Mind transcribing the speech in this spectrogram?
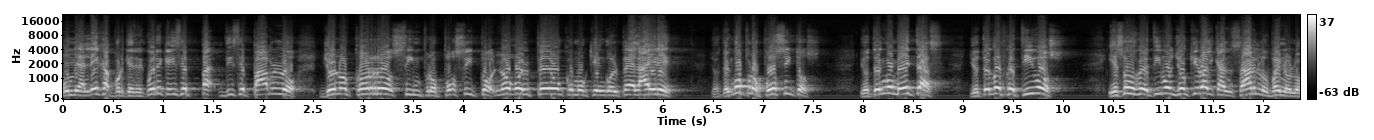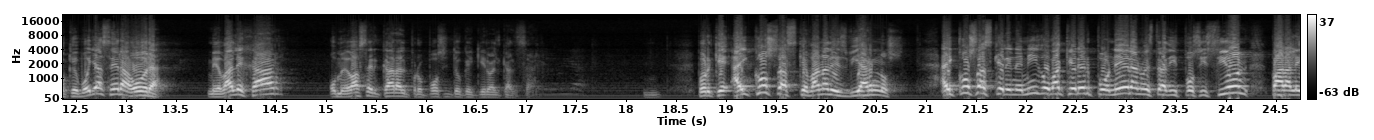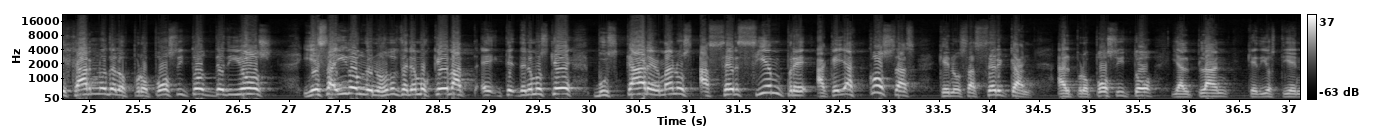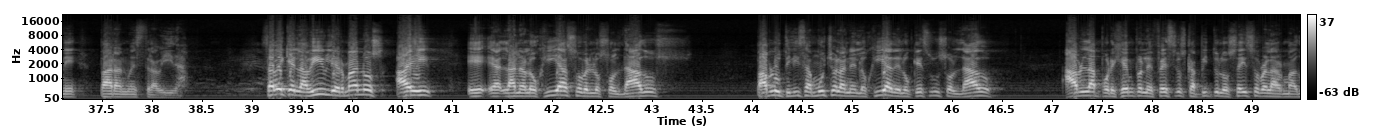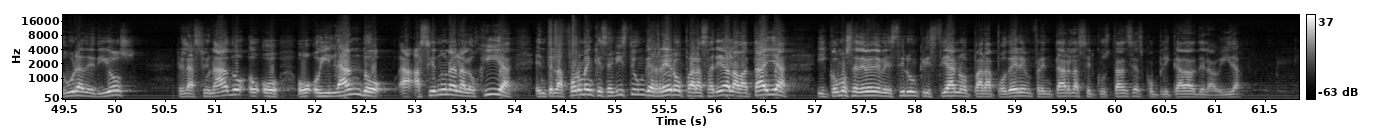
¿O me aleja? Porque recuerde que dice, dice Pablo, yo no corro sin propósito, no golpeo como quien golpea el aire. Yo tengo propósitos, yo tengo metas, yo tengo objetivos. Y esos objetivos yo quiero alcanzarlos. Bueno, lo que voy a hacer ahora, ¿me va a alejar o me va a acercar al propósito que quiero alcanzar? Porque hay cosas que van a desviarnos. Hay cosas que el enemigo va a querer poner a nuestra disposición para alejarnos de los propósitos de Dios. Y es ahí donde nosotros tenemos que, eh, tenemos que buscar, hermanos, hacer siempre aquellas cosas que nos acercan al propósito y al plan que Dios tiene para nuestra vida. ¿Sabe que en la Biblia, hermanos, hay eh, eh, la analogía sobre los soldados? Pablo utiliza mucho la analogía de lo que es un soldado. Habla, por ejemplo, en Efesios capítulo 6 sobre la armadura de Dios relacionado o, hilando, haciendo una analogía entre la forma en que se viste un guerrero para salir a la batalla y cómo se debe de vestir un cristiano para poder enfrentar las circunstancias complicadas de la vida.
